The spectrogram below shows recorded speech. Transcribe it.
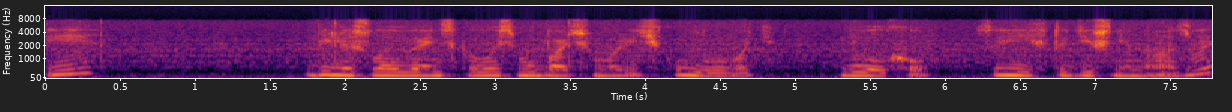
І біля Словенська, ось ми бачимо річку Ловоть, Волхов. Це їх тодішні назви.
